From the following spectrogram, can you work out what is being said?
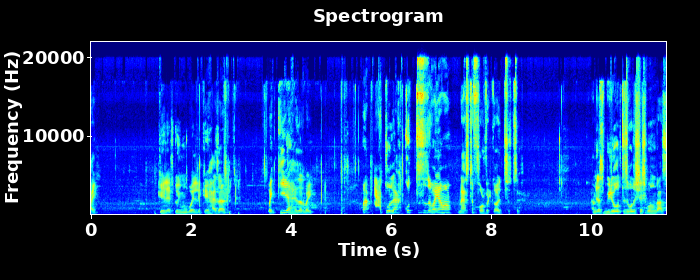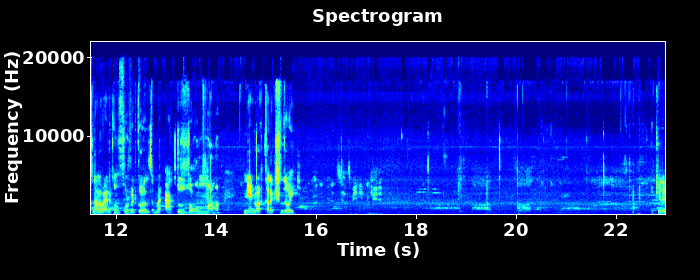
আই কে লেট গো এই মোবাইল দেখে হাজার ভাই, কী রে হাজার ভাই? মানে এত ল্যাক করতেছে যে ভাই, আমার ম্যাচটা ফরফেট করার ইচ্ছে হচ্ছে। আমি জাস্ট ভিডিও করতেছি বলে শেষ পর্যন্ত আসি নাহলে ভাই এখন ফরফেট করে ফেলতাম। মানে এত যখন আমার নেটওয়ার্ক কানেকশন যে ভাই। খেলে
